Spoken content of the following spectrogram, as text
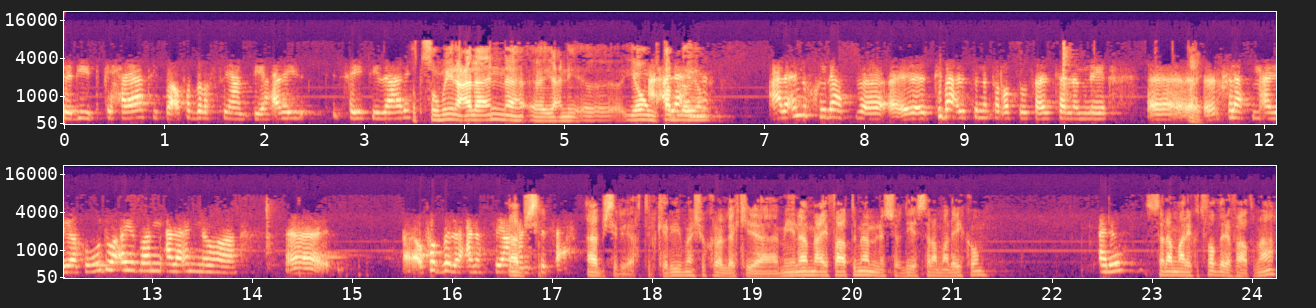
جديد في حياتي فأفضل الصيام فيه علي شيء في ذلك؟ تصومين على أنه آه، يعني آه، يوم قبل يوم؟ على أنه خلاف آه، اتباع لسنة الرسول صلى الله عليه وسلم للخلاف طيب. مع اليهود وأيضا على أنه أفضل عن الصيام عن تسعة أبشر يا أختي الكريمة. شكرا لك يا أمينة. معي فاطمة من السعودية. السلام عليكم. ألو. السلام عليكم. تفضل يا فاطمة.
